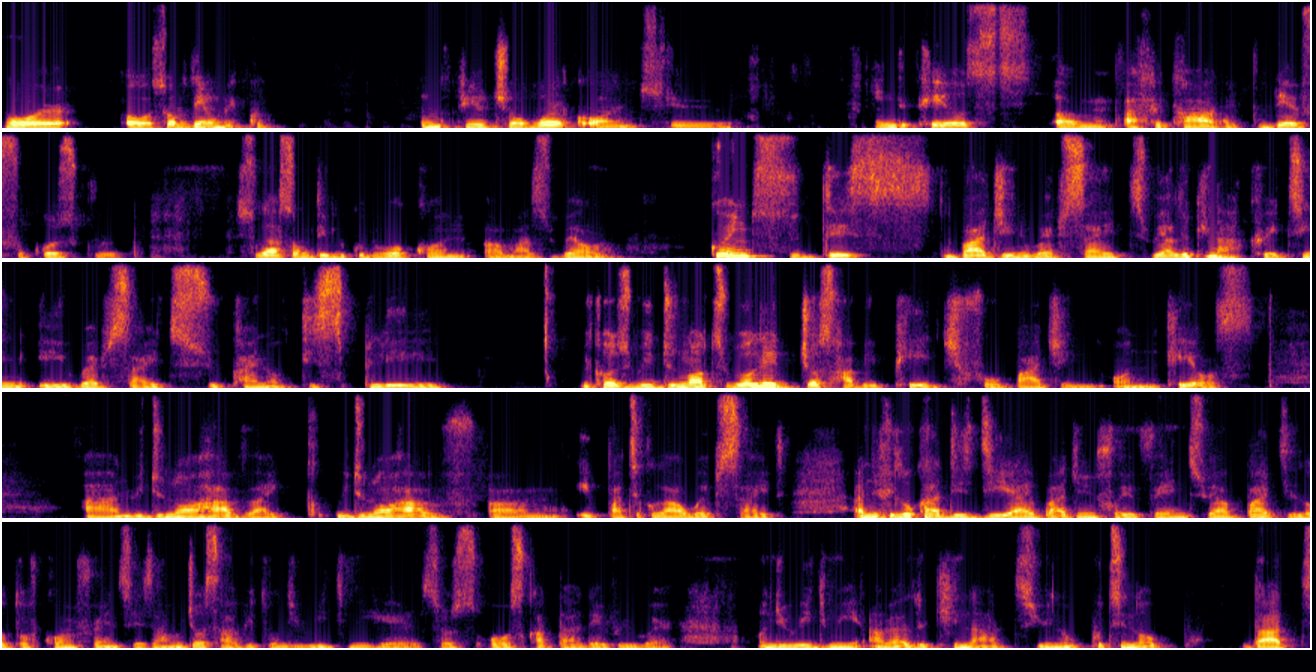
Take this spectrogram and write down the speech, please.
for or something we could in future work on to in the CHAOSS um Africa like their focus group. So that's something we could work on um as well. Going to this badging website, we are looking at creating a website to kind of display because we do not, we only just have a page for badging on CHAOSS and we do not have like we do not have um, a particular website. And if you look at this DI badging for events we have badged a lot of conferences and we just have it on the readme here. It's just all scattered everywhere on the readme. And we're looking at you know putting up that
